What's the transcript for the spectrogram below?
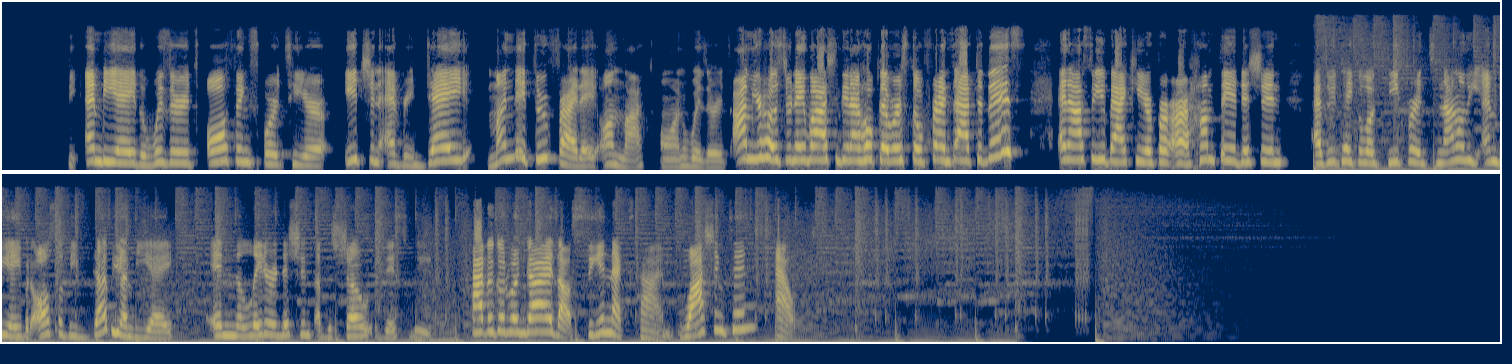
the NBA, the Wizards, all things sports here each and every day, Monday through Friday on Locked On Wizards. I'm your host, Renee Washington. I hope that we're still friends after this. And I'll see you back here for our Hump Day edition as we take a look deeper into not only the NBA, but also the WNBA in the later editions of the show this week. Have a good one, guys. I'll see you next time. Washington out.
